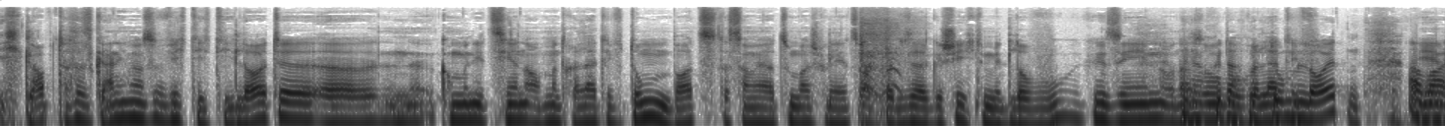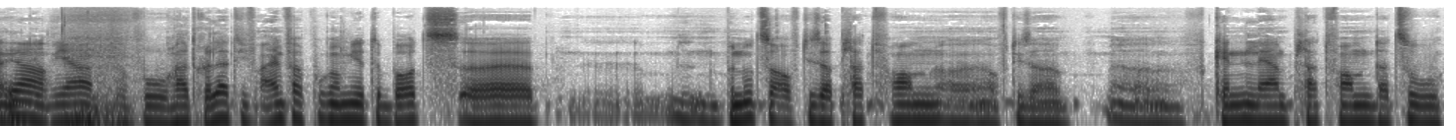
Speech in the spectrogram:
Ich glaube, das ist gar nicht mehr so wichtig. Die Leute äh, kommunizieren auch mit relativ dummen Bots. Das haben wir ja zum Beispiel jetzt auch bei dieser Geschichte mit Lovu gesehen oder ich so. gedacht, wo mit dummen Leuten. Aber Ähm, ja. ja, wo halt relativ einfach programmierte Bots äh, Benutzer auf dieser Plattform, äh, auf dieser äh, Kennenlernplattform dazu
